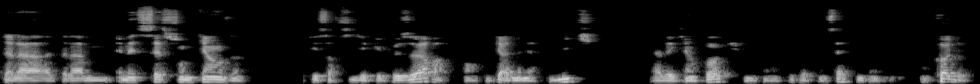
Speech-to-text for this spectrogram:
t'as la, t'as la MS 1675 qui est sortie il y a quelques heures, en tout cas de manière publique avec un POC, un proof of concept, un, code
